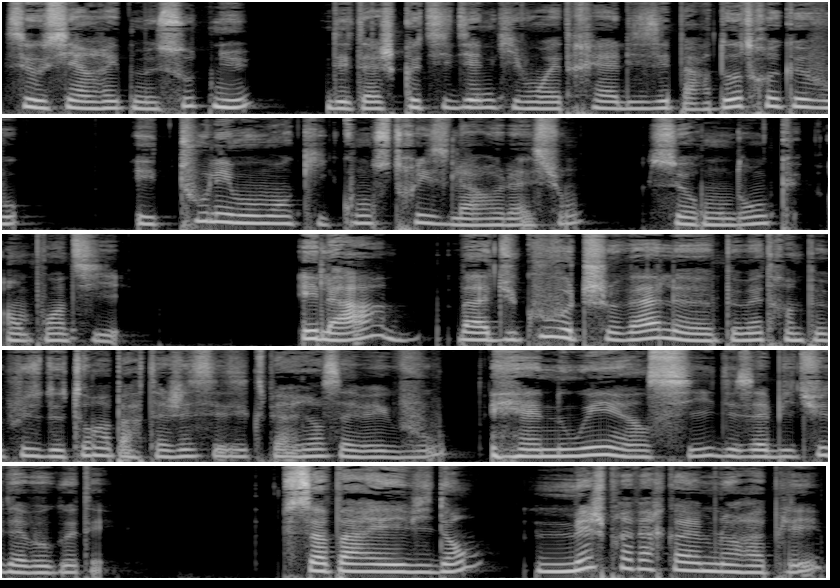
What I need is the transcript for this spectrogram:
C'est aussi un rythme soutenu, des tâches quotidiennes qui vont être réalisées par d'autres que vous, et tous les moments qui construisent la relation seront donc en pointillés. Et là, bah du coup votre cheval euh, peut mettre un peu plus de temps à partager ses expériences avec vous et à nouer ainsi des habitudes à vos côtés. Ça paraît évident, mais je préfère quand même le rappeler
